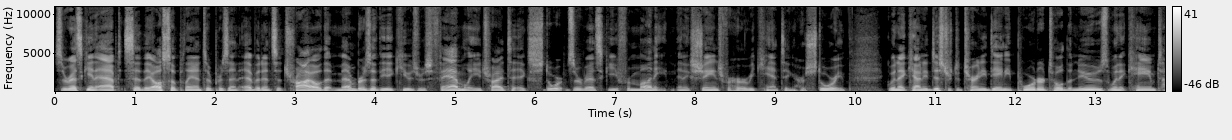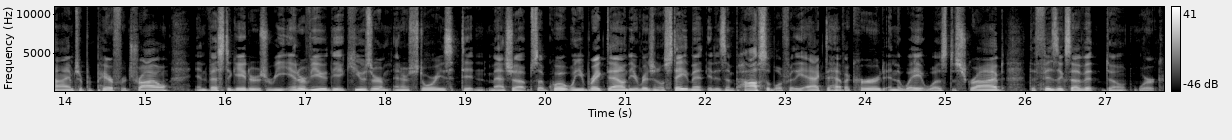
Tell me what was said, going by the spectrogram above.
Zaretsky and Abt said they also plan to present evidence at trial that members of the accuser's family tried to extort Zaretsky for money in exchange for her recanting her story. Gwinnett County District Attorney Danny Porter told the news when it came time to prepare for trial, investigators re interviewed the accuser and her stories didn't match up. So, quote, when you break down the original statement, it is impossible for the act to have occurred in the way it was described. The physics of it don't work.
